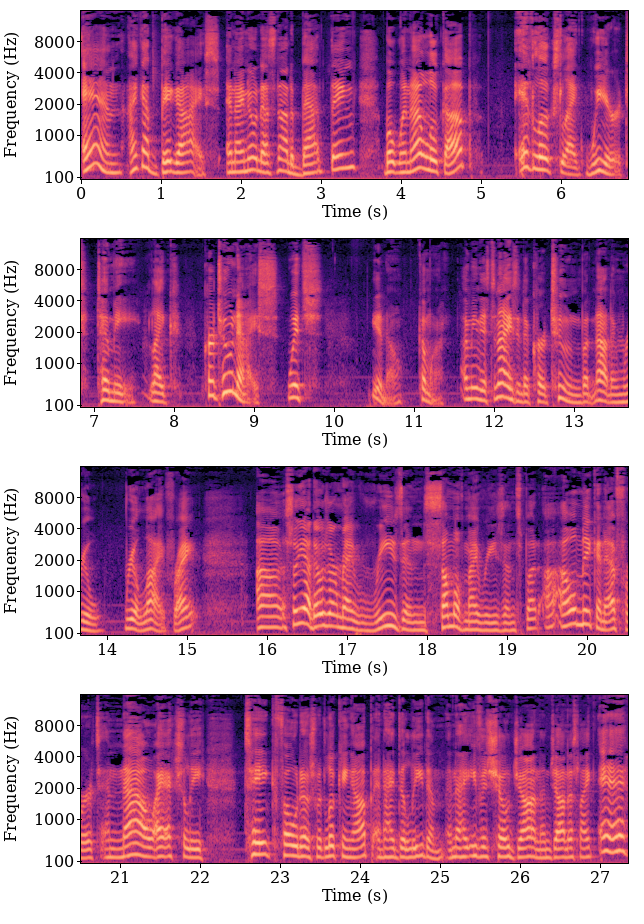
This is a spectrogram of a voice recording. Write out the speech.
And i got big eyes. And i know that's not a bad thing but when i look up it looks like weird to me, like cartoon eyes, which, you know, come on. I mean, it's nice in a cartoon, but not in real real life, right? Uh, so yeah, those are my reasons, some of my reasons, but I, will make an effort. And now I actually take photos with looking up and I delete them. And I even show John, and John is like, eh,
